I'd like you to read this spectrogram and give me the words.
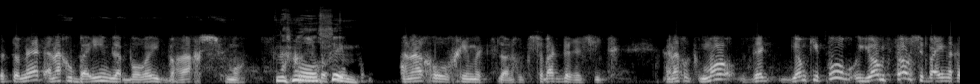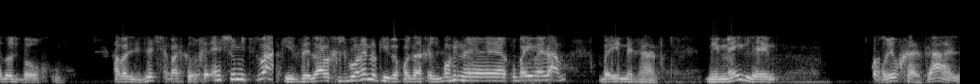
זאת אומרת, אנחנו באים לבורא יתברך שמו. אנחנו אורחים. אנחנו אורחים אצלו, אנחנו בשבת בראשית. אנחנו כמו, זה יום כיפור הוא יום טוב שבאים לקדוש ברוך הוא. אבל זה שבת קודש, אין שום מצווה, כי זה לא על חשבוננו כביכול, זה על חשבון, אה, אנחנו באים אליו, באים אליו. ממילא, אומרים חז"ל,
